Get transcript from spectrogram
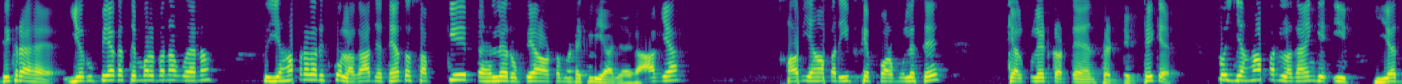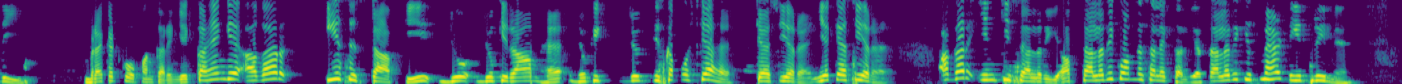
दिख रहा है। ये रुपया का सिंबल बना हुआ है ना? तो यहाँ पर अगर इसको लगा देते हैं तो सबके पहले रुपया ऑटोमेटिकली आ जाएगा। आ गया? अब यहाँ पर इफ़ के फॉर्मूले से कैलकुलेट करते हैं इंसेंटिव ठीक है? तो यहाँ पर लगाएँगे इफ़ यदि। ब्रैकेट को ओपन करेंगे। कहेंगे, अगर इस स्टाफ की, जो जो कि राम है, जो कि, जो, इसका पोस्ट क्या है? कैशियर है। ये कैशियर है। अगर इनकी सैलरी, अब सैलरी को हमने सेलेक्ट कर लिया। सैलरी किसमें है? डी थ्री में।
